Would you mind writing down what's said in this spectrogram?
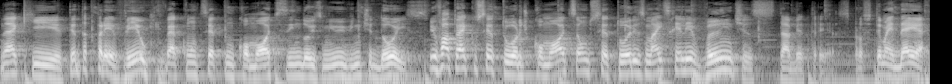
né, que tenta prever o que vai acontecer com commodities em 2022. E o fato é que o setor de commodities é um dos setores mais relevantes da B3. Para você ter uma ideia,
